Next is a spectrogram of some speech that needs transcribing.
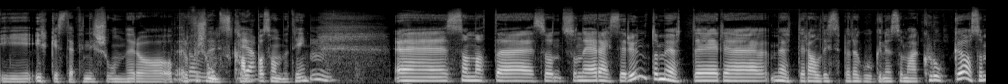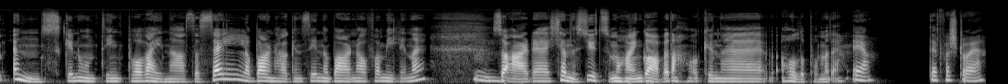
i yrkesdefinisjoner og, og profesjonskamp ja. og sånne ting. Eh, sånn at, eh, så, så når jeg reiser rundt og møter, eh, møter alle disse pedagogene som er kloke, og som ønsker noen ting på vegne av seg selv og barnehagen sin og barna og familiene, så er det, kjennes det ut som å ha en gave, da, å kunne holde på med det. Ja, det forstår jeg.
